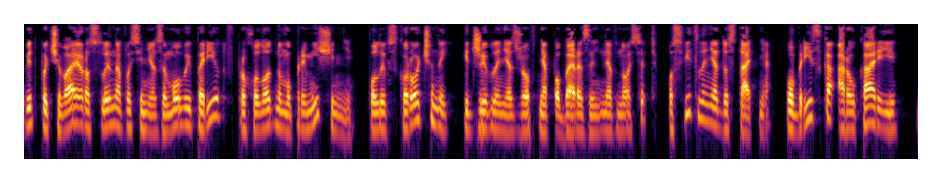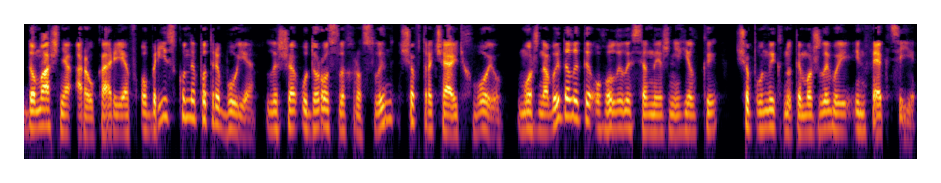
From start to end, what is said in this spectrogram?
Відпочиває рослина в осінньо-зимовий період в прохолодному приміщенні, полив скорочений, підживлення з жовтня по березень не вносять, освітлення достатнє, обрізка араукарії, домашня араукарія в обрізку не потребує, лише у дорослих рослин, що втрачають хвою, можна видалити оголилися нижні гілки, щоб уникнути можливої інфекції,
